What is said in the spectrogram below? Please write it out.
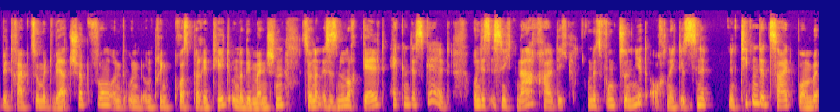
betreibt somit Wertschöpfung und, und, und bringt Prosperität unter die Menschen, sondern es ist nur noch Geld, hackendes Geld. Und es ist nicht nachhaltig und es funktioniert auch nicht. Es ist eine eine tickende Zeitbombe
